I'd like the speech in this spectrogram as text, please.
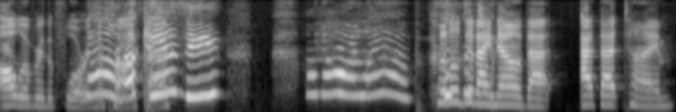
all over the floor in the process. not candy. Oh no, our lamp. Little did I know that at that time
